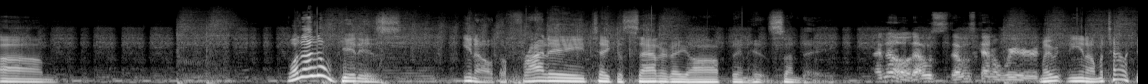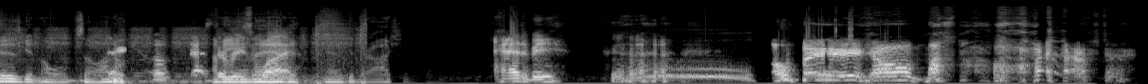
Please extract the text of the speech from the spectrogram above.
Um, what I don't get is, you know, the Friday take a Saturday off, then hit Sunday. I know that was that was kind of weird. Maybe you know Metallica is getting old, so I There don't. you go. That's I the mean, reason they why. Had to, had to get their auction. Had to be. Obey your master.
